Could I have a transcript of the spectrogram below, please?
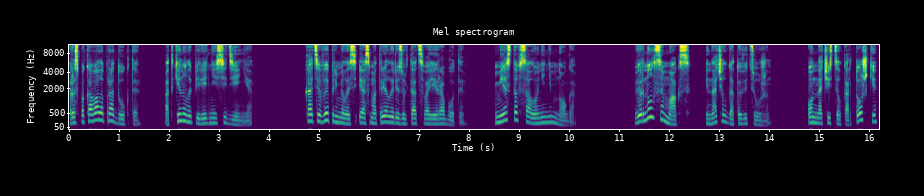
Распаковала продукты. Откинула передние сиденья. Катя выпрямилась и осмотрела результат своей работы. Места в салоне немного. Вернулся Макс и начал готовить ужин. Он начистил картошки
